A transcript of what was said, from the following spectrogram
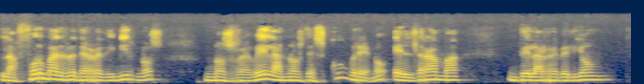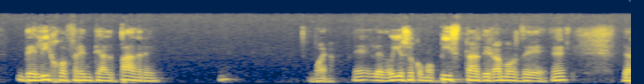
la, forma de redimirnos nos revela, nos descubre ¿no? el drama de la rebelión del hijo frente al padre. Bueno, eh, le doy eso como pistas, digamos, de, eh, de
